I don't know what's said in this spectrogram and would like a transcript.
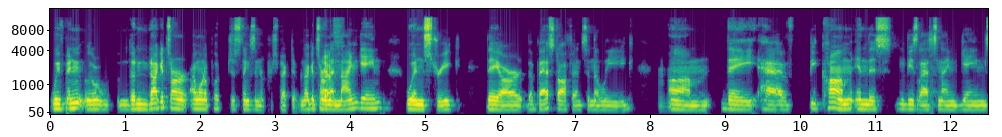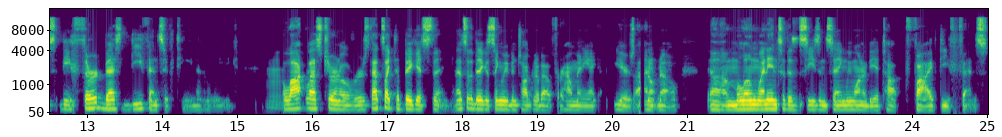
we've been the Nuggets are. I want to put just things into perspective. Nuggets are yes. on a nine game win streak. They are the best offense in the league. Mm-hmm. Um, they have become in this these last nine games the third best defensive team in the league. Mm. A lot less turnovers. That's like the biggest thing. That's the biggest thing we've been talking about for how many years? I don't know. Um, Malone went into the season saying we want to be a top five defense.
